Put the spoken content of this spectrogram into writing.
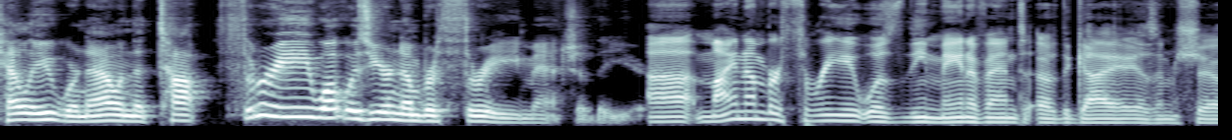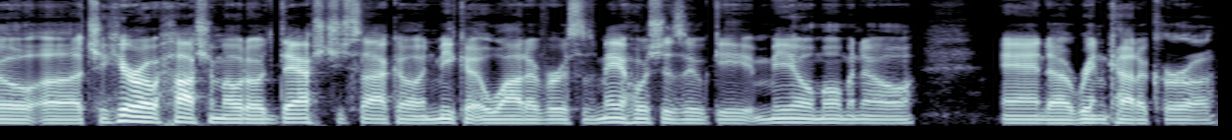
Kelly, we're now in the top three. What was your number three match of the year? Uh, my number three was the main event of the Gaeaism show. Uh, Chihiro Hashimoto, Dash Chisako, and Mika Iwata versus Mei Hoshizuki, Mio Momono, and uh, Rin Kadokura.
